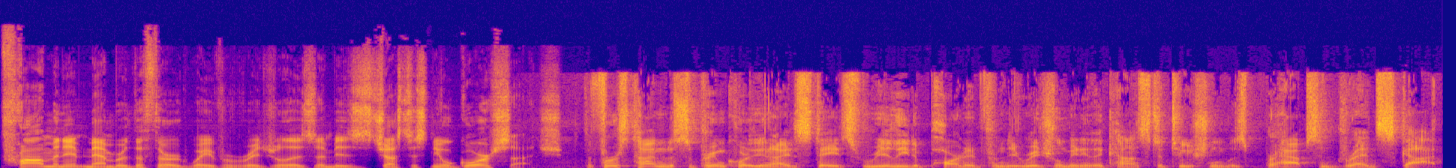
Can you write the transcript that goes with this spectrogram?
prominent member of the third wave of originalism is Justice Neil Gorsuch. The first time the Supreme Court of the United States really departed from the original meaning of the Constitution was perhaps in Dred Scott,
